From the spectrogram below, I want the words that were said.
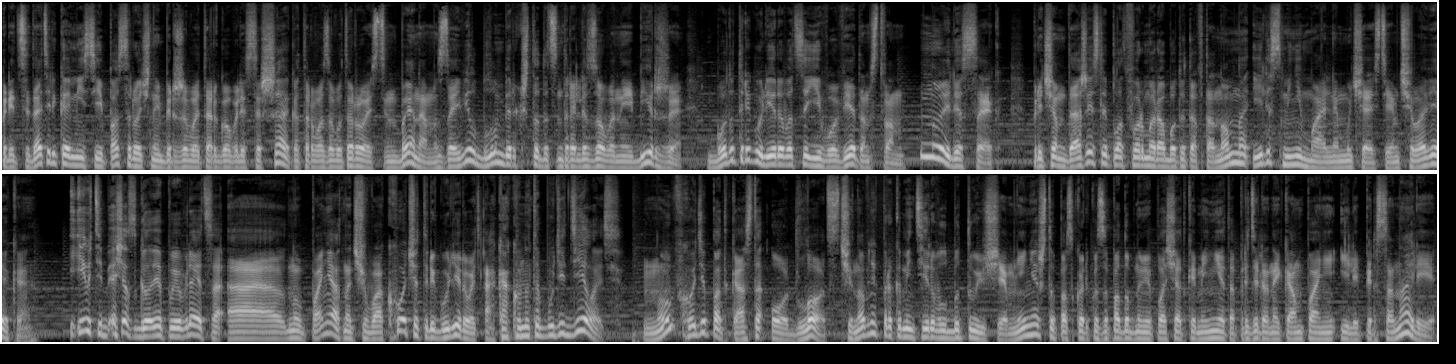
Председатель комиссии по срочной биржевой торговле США, которого зовут Ростин Беном, заявил Bloomberg, что децентрализованные биржи будут регулироваться его ведомством, ну или SEC, причем даже если платформы работают автономно или с минимальным участием человека. И у тебя сейчас в голове появляется, а, ну, понятно, чувак хочет регулировать, а как он это будет делать? Ну, в ходе подкаста Odd Lots чиновник прокомментировал бытующее мнение, что поскольку за подобными площадками нет определенной компании или персоналии,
